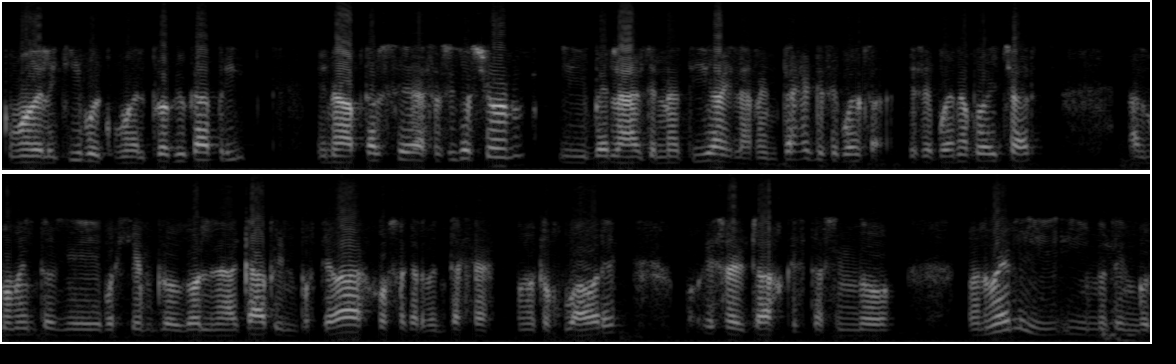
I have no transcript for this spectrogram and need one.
como del equipo y como del propio Capri, en adaptarse a esa situación y ver las alternativas y las ventajas que se pueden que se pueden aprovechar al momento que, por ejemplo, doblen a Capri en poste bajo, sacar ventajas con otros jugadores. Ese es el trabajo que está haciendo Manuel y, y no tengo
